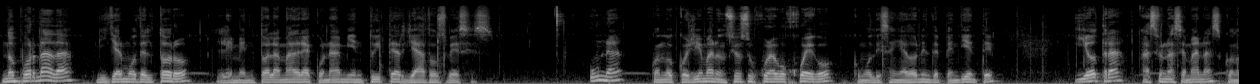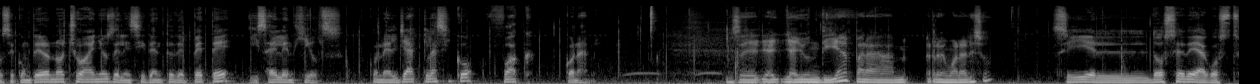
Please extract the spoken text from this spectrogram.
No por nada, Guillermo del Toro le mentó a la madre a Konami en Twitter ya dos veces. Una, cuando Kojima anunció su nuevo juego como diseñador independiente, y otra, hace unas semanas, cuando se cumplieron 8 años del incidente de PT y Silent Hills, con el ya clásico Fuck Konami. ¿Ya, hay un día para rememorar eso? Sí, el 12 de agosto.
